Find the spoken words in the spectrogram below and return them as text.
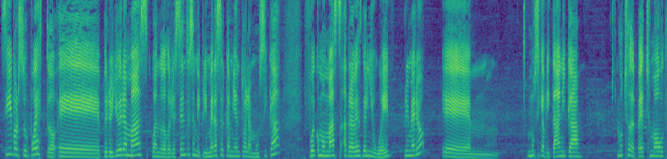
Sí, por supuesto. Eh, pero yo era más, cuando adolescente, ese mi primer acercamiento a la música fue como más a través del New Wave, primero. Eh, música británica, mucho de Patch Mode,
